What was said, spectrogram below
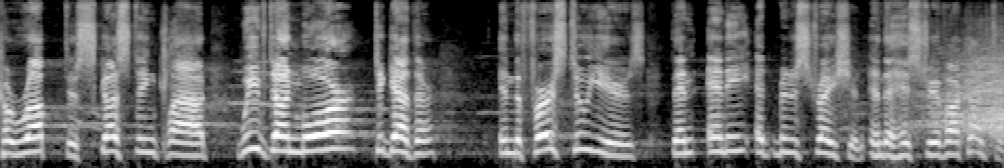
corrupt, disgusting cloud, We've done more together in the first two years than any administration in the history of our country.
